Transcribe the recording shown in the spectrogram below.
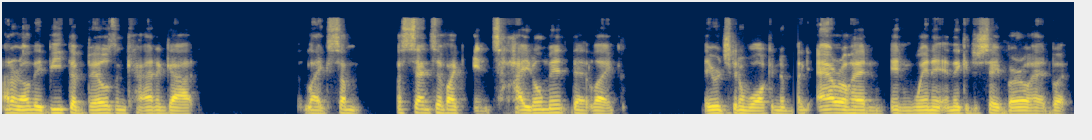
I don't know, they beat the Bills and kind of got like some a sense of like entitlement that like they were just gonna walk into like Arrowhead and, and win it, and they could just say Burrowhead, but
